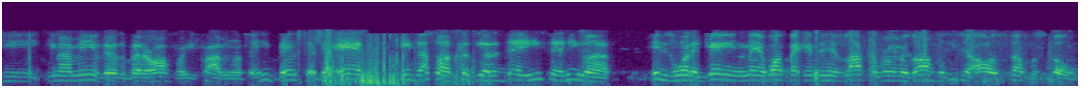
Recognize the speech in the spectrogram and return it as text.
he you know what I mean, if there was a better offer he's probably gonna take he been said that. And he I saw a clip the other day, he said he uh he just won a game, man, walked back into his locker room, his office, he said all his stuff was stolen.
